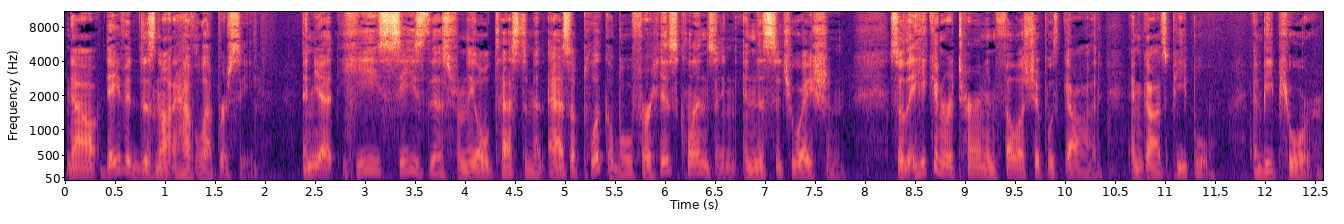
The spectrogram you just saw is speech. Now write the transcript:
Now, David does not have leprosy. And yet, he sees this from the Old Testament as applicable for his cleansing in this situation, so that he can return in fellowship with God and God's people and be pure.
